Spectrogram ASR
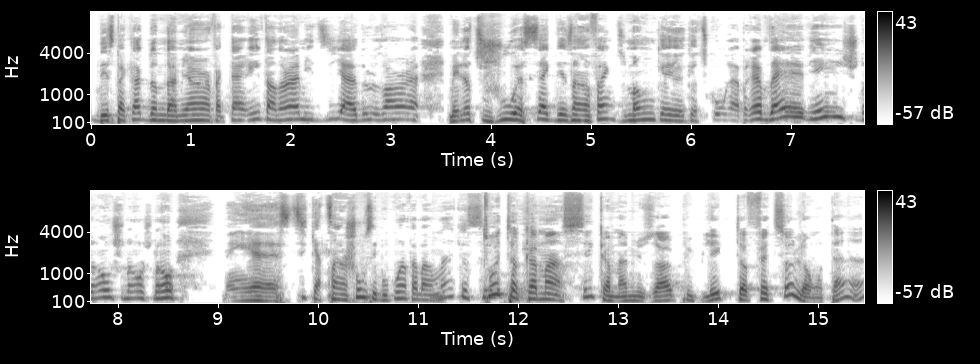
des spectacles d'une demi-heure. Fait que t'arrives, t'en as un à midi, à deux heures, mais là tu joues aussi avec des enfants, du monde que, que tu cours après. Vous hey, viens, je suis drôle, je suis drôle, je suis drôle. Mais euh, si 400 shows, c'est beaucoup en tabarnak. Toi, t'as commencé comme amuseur public, t'as fait ça longtemps, hein?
